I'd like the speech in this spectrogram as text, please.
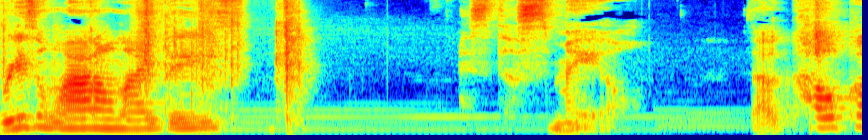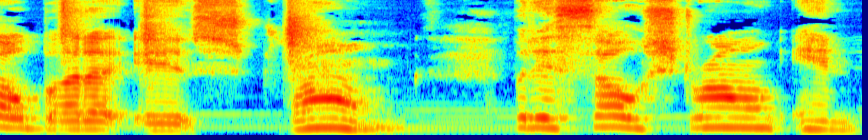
reason why I don't like these is the smell. The cocoa butter is strong, but it's so strong and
